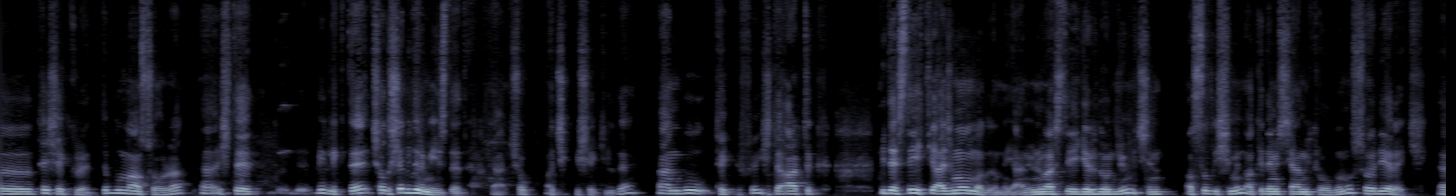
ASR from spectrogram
e, teşekkür etti. Bundan sonra e, işte birlikte çalışabilir miyiz dedi. Yani çok açık bir şekilde. Ben bu teklifi işte artık bir desteğe ihtiyacım olmadığını yani üniversiteye geri döndüğüm için asıl işimin akademisyenlik olduğunu söyleyerek e,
